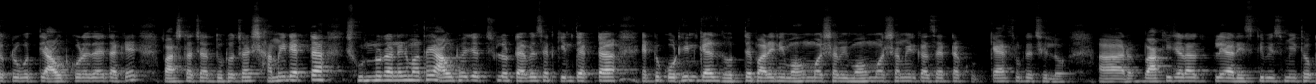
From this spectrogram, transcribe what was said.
চক্রবর্তী আউট করে দেয় তাকে। পাঁচটা চার দুটো চার। স্বামীর একটা শূন্য রানের মাথায় আউট হয়ে যাচ্ছিল ট্র্যাভিস হেড কিন্তু একটা একটু কঠিন ক্যাচ ধরতে পারেনি মোহাম্মদ শামি। মোহাম্মদ শামির কাছে একটা ক্যাচ উঠেছিল। আর বাকি যারা প্লেয়ার স্টিভি স্মিথ হোক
